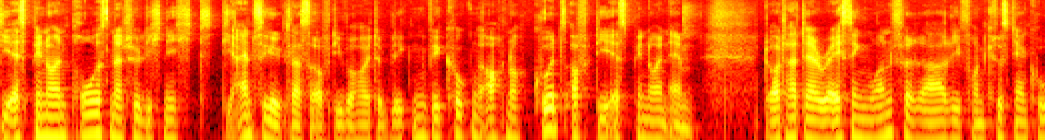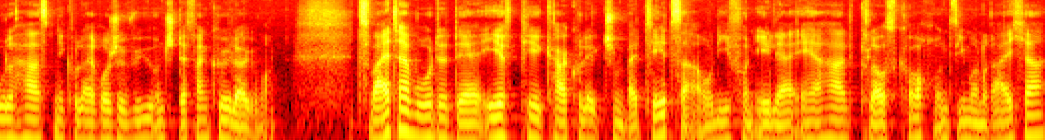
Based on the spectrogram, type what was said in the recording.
Die SP9 Pro ist natürlich nicht die einzige Klasse, auf die wir heute blicken. Wir gucken auch noch kurz auf die SP9M. Dort hat der Racing One Ferrari von Christian Kohlhaas, Nikolai Rochevue und Stefan Köhler gewonnen. Zweiter wurde der EFP Car Collection bei Teza Audi von Elia Erhard, Klaus Koch und Simon Reicher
